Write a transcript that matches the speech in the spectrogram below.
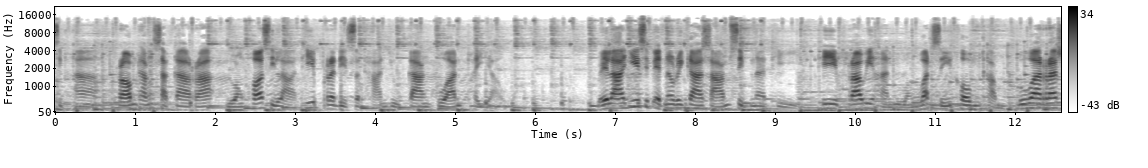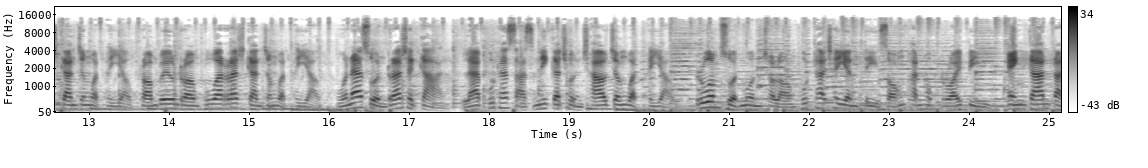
2555 พร้อมทั้งสักการะหลวงพ่อศิลาที่ประดิษฐานอยู่กลางกวานพะเยา เวลา 21นาฬิกา30 นาที ที่พระวิหารหลวงวัดศรีโคมคำผู้ว่าราชการจังหวัดพะเยาพร้อมด้วยรองผู้ว่าราชการจังหวัดพะเยาหัวหน้าส่วนราชการ และพุทธศาสนิกชนชาวจังหวัดพะเยาร่วมสวดมนต์ฉลองพุทธชยันตี 2,600 ปี แห่งการตรั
